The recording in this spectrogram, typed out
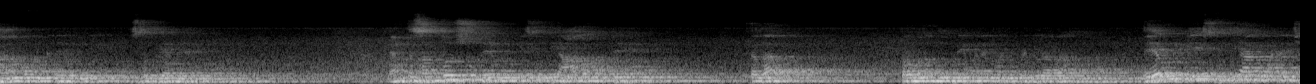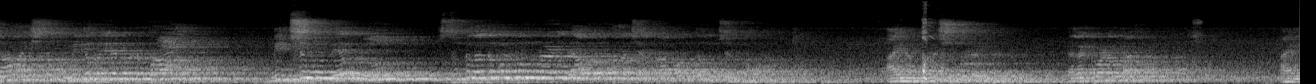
ఆనందం అంటే దేవుడికి స్థుతి అంటే. ఎంత సంతోషం దేవుడికి స్థుతి ఆగమంటే కదా? ప్రభుత్వం ప్రియమైనటువంటి బిడ్డలారా దేవుడికి స్థుతి ఆగమంటే చాలా ఇష్టం అమితమైన ఆయన పరిశుద్ధుడు. ఎలా కూడా ఆయన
